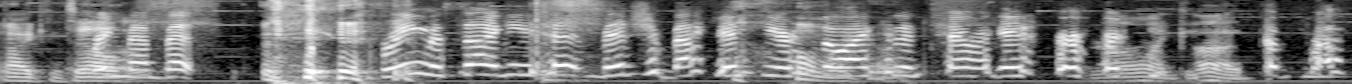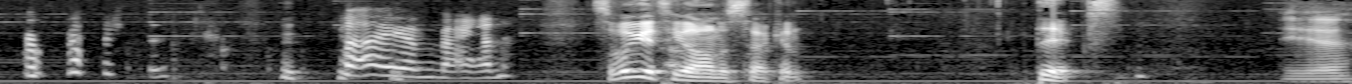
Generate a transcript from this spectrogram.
I can tell. Bring that bitch, bring the saggy hit bitch back in here Oh so my I God. can interrogate her. Oh my god. the proper. I am mad. so we'll get to y'all in a second. Thix, Yeah.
